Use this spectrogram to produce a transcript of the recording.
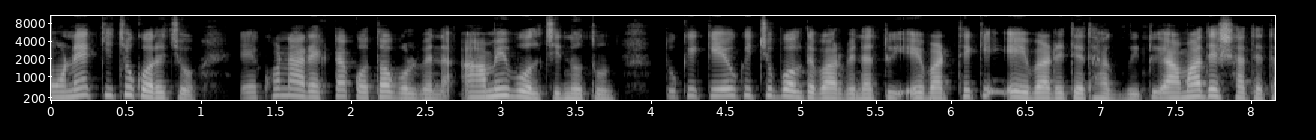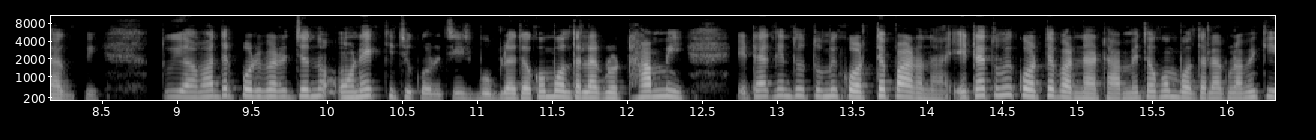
অনেক কিছু করেছ এখন আর একটা কথাও বলবে না আমি বলছি নতুন তোকে কেউ কিছু বলতে পারবে না। তুই এবার থেকে এ বাড়িতে থাকবি। তুই আমাদের সাথে থাকবি। তুই আমাদের পরিবারের জন্য অনেক কিছু করেছিস। বুবলা তখন বলতে লাগল, "ঠাম্মি এটা কিন্তু তুমি করতে পারো না। এটা তুমি করতে পারো না।" ঠাম্মি তখন বলতে লাগল, "আমি কি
